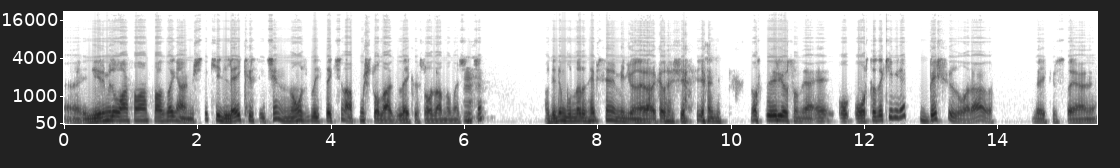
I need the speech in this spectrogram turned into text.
Ee, 20 dolar falan fazla gelmişti ki Lakers için nosebleed section 60 dolardı Lakers Orlando maçı için. O dedim bunların hepsi mi milyoner arkadaş ya yani nasıl veriyorsun yani E, ortadaki bilet 500 dolar abi Lakers'ta yani.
